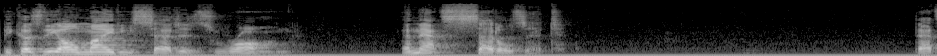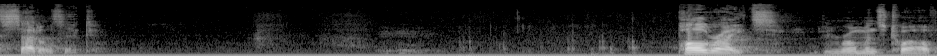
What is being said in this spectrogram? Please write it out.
because the Almighty said it's wrong. And that settles it. That settles it. Paul writes in Romans 12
